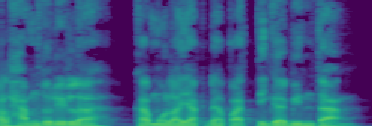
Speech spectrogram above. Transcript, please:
Alhamdulillah, kamu layak dapat tiga bintang.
